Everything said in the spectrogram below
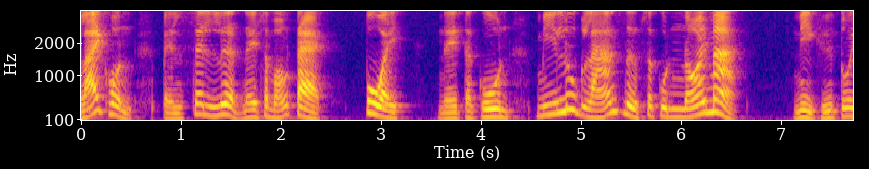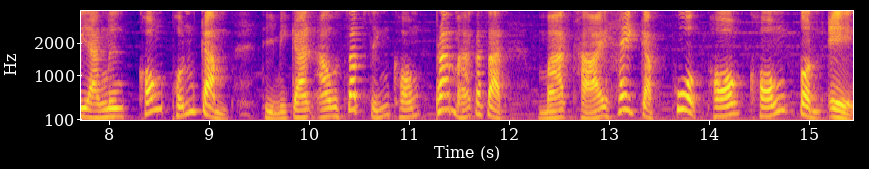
หลายคนเป็นเส้นเลือดในสมองแตก ป่วย ในตระกูลมีลูกหลานสืบสกุลน้อยมาก นี่คือตัวอย่างหนึ่งของผลกรรม ที่มีการเอาทรัพย์สินของพระมหากษัตริย์ มาขายให้กับพวกพ้องของตนเอง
